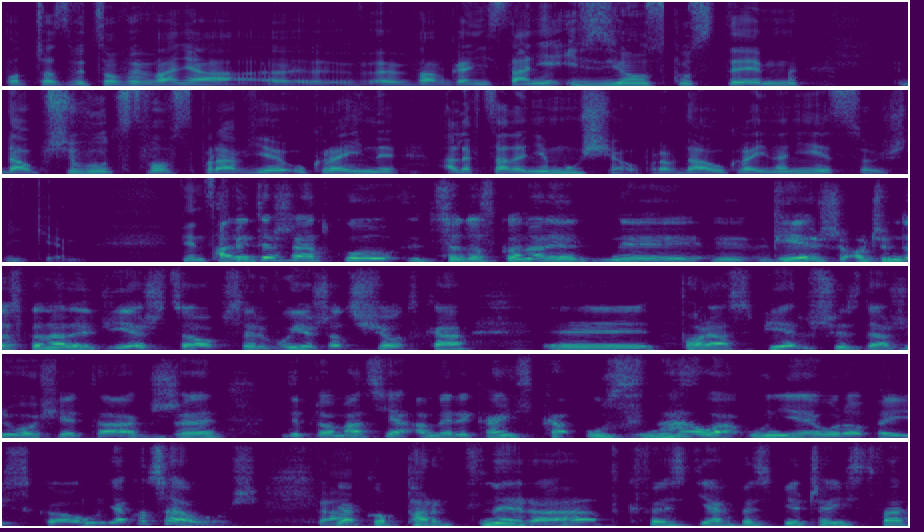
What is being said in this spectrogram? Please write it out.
podczas wycofywania e, w, w Afganistanie i w związku z tym dał przywództwo w sprawie Ukrainy, ale wcale nie musiał, prawda? Ukraina nie jest sojusznikiem. Więc... Ale też, Radku, co doskonale y, y, wiesz, o czym doskonale wiesz, co obserwujesz od środka, po raz pierwszy zdarzyło się tak, że dyplomacja amerykańska uznała Unię Europejską jako całość, tak. jako partnera w kwestiach bezpieczeństwa,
